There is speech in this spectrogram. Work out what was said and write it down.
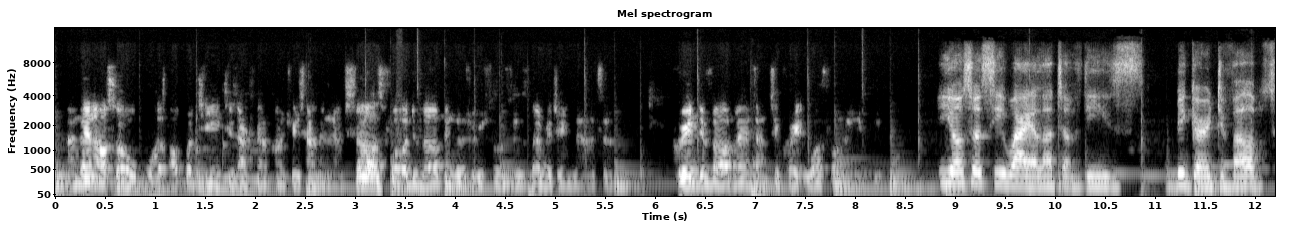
And then also what opportunities African countries have in themselves for developing those resources, leveraging them to create development and to create wealth for many people. You also see why a lot of these bigger developed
